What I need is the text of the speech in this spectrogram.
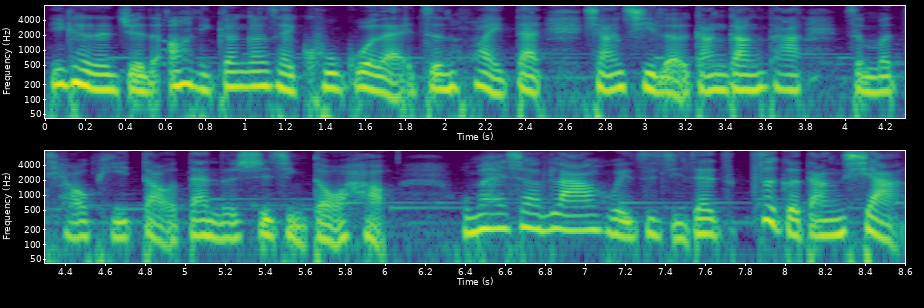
你可能觉得哦，你刚刚才哭过来，真坏蛋，想起了刚刚他怎么调皮捣蛋的事情都好，我们还是要拉回自己，在这个当下，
